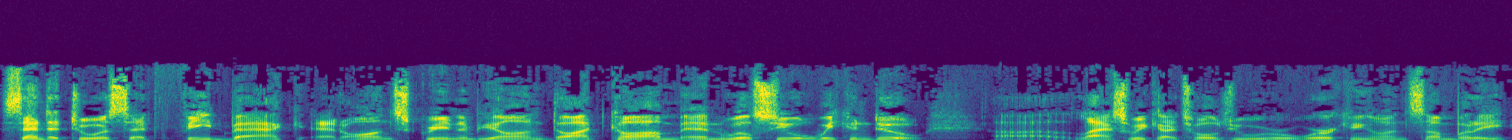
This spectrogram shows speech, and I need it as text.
send it to us at feedback at onscreenandbeyond.com, and we'll see what we can do. Uh, last week I told you we were working on somebody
